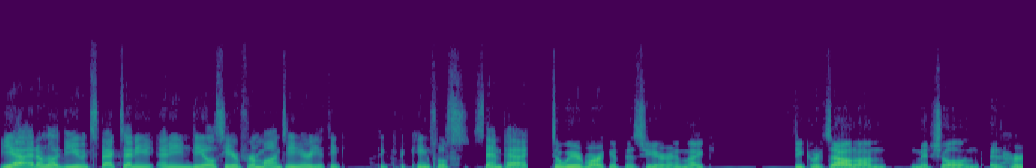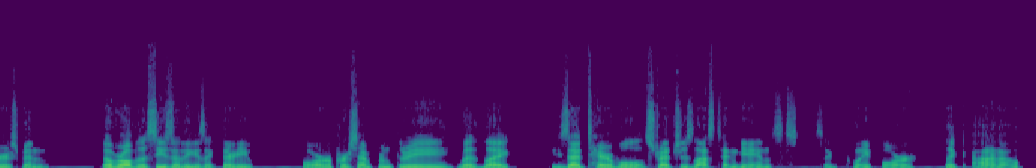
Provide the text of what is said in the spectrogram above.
Yeah, I don't know. Do you expect any any deals here from Monty or you think, think the Kings will stand pat? It's a weird market this year, and like secrets out on Mitchell and, and Huerter's been overall for the season. I think he's like thirty four percent from three, but like he's had terrible stretches last ten games. It's like twenty four. Like I don't know,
